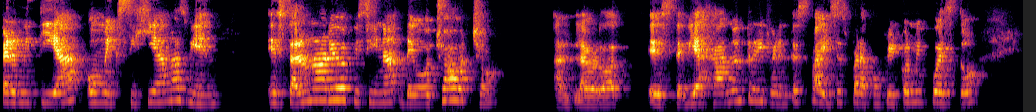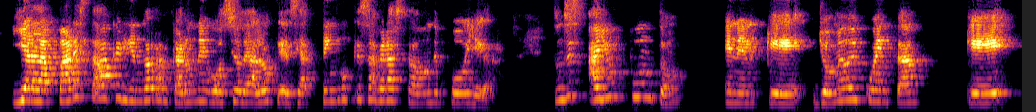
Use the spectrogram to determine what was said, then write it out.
permitía o me exigía más bien estar en un horario de oficina de 8 a 8, la verdad, este, viajando entre diferentes países para cumplir con mi puesto y a la par estaba queriendo arrancar un negocio de algo que decía, tengo que saber hasta dónde puedo llegar. Entonces hay un punto en el que yo me doy cuenta que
